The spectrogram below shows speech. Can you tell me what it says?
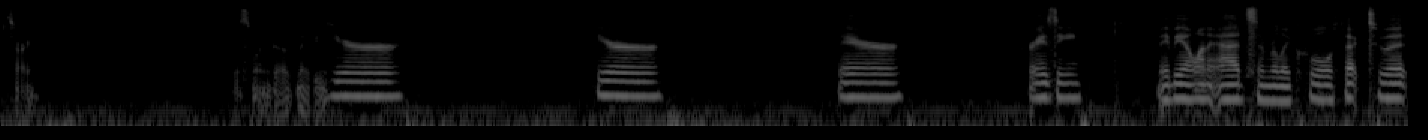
Sorry. This one goes maybe here, here, there, crazy. Maybe I want to add some really cool effect to it.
